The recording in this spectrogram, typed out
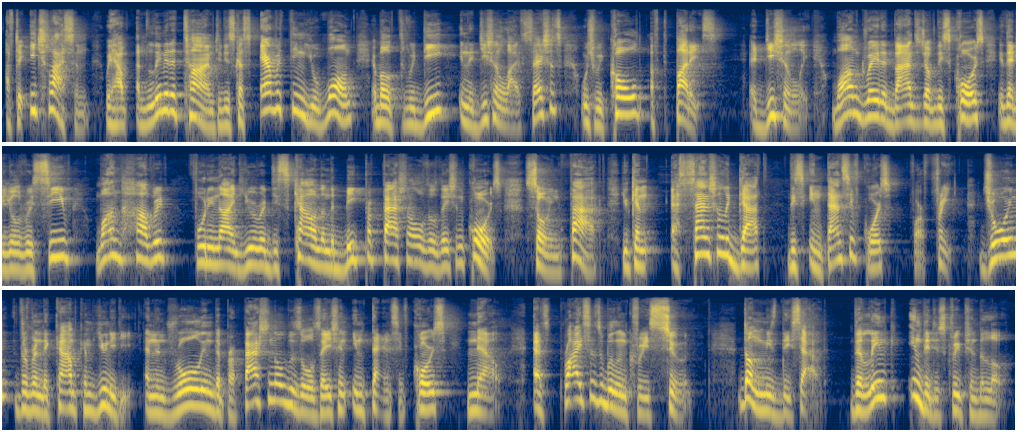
After each lesson, we have unlimited time to discuss everything you want about 3D in additional live sessions, which we called after parties. Additionally, one great advantage of this course is that you'll receive 149 euro discount on the big professional visualization course. So in fact, you can essentially get this intensive course for free. Join the Render Camp community and enroll in the Professional Visualization Intensive course now, as prices will increase soon. Don't miss this out. The link in the description below.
